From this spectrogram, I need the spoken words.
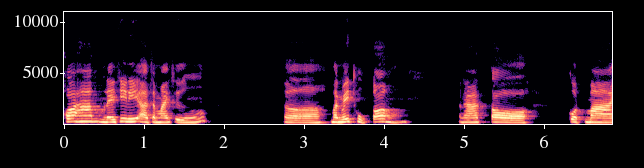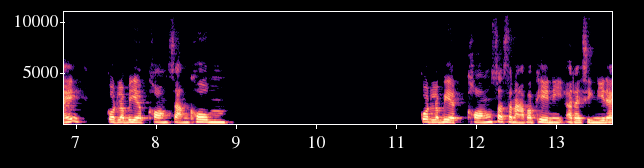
ข้อห้ามในที่นี้อาจจะหมายถึง เอ่อมันไม่ถูกต้องนะต่อกฎหมายกฎระเบียบของสังคม กฎระเบียบของศาสนาประเพณีอะไรสิ่งนี้ได้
